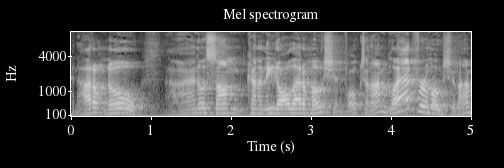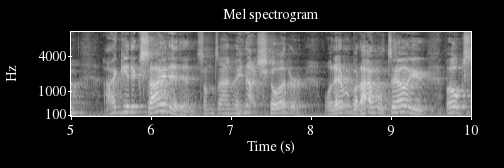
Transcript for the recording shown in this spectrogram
And I don't know, I know some kind of need all that emotion, folks, and I'm glad for emotion. I'm, I get excited and sometimes may not show it or whatever, but I will tell you, folks,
